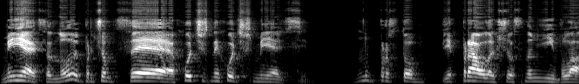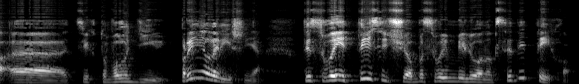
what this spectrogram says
міняються нові, причому це хочеш не хочеш міняють всі. Ну просто, як правило, якщо основні вла... е, ті, хто володіють, прийняли рішення, ти свої тисячу або своїм мільйоном сиди тихо.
